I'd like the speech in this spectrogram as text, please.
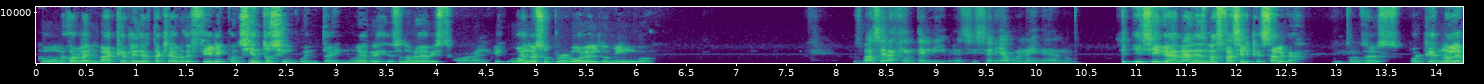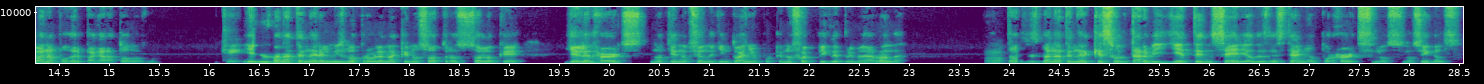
como mejor linebacker, líder tacleador de Philly con 159, eso no lo había visto. Y jugando el Super Bowl el domingo. Pues va a ser agente libre, sí sería buena idea, ¿no? Y, y si ganan es más fácil que salga, entonces, porque no le van a poder pagar a todos, ¿no? Sí. Y ellos van a tener el mismo problema que nosotros, solo que Jalen Hurts no tiene opción de quinto año porque no fue pick de primera ronda. Entonces van a tener que soltar billete en serio desde este año por Hurts, los, los Eagles.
